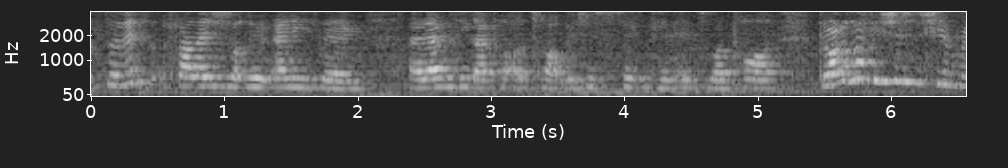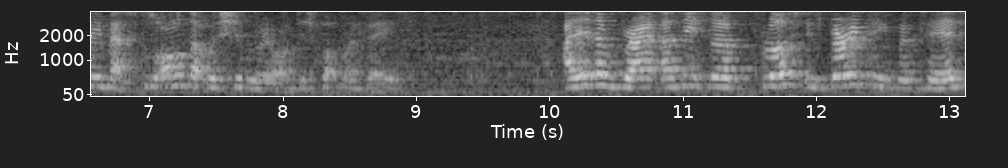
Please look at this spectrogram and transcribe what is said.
so this foundation is not doing anything and everything I put on top is just sinking into my pore. Do I look like it's just a shimmery mess? Because all of that was shimmery on, just put my face. I think the red, I think the blush is very pigmented,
